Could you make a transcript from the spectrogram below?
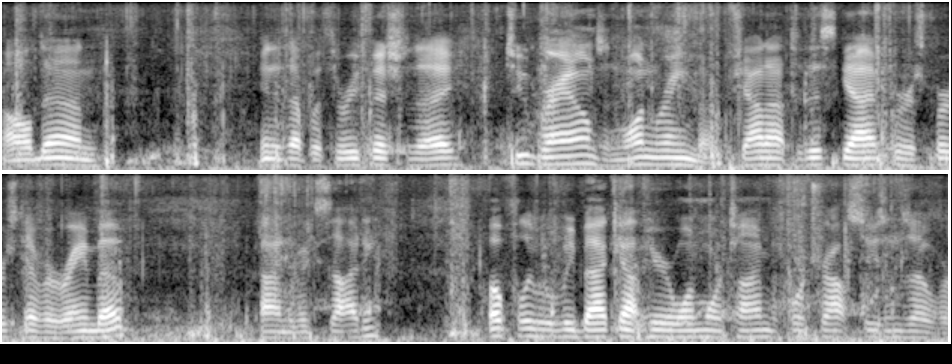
All done. Ended up with three fish today, two browns and one rainbow. Shout out to this guy for his first ever rainbow. Kind of exciting. Hopefully we'll be back out here one more time before trout season's over.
